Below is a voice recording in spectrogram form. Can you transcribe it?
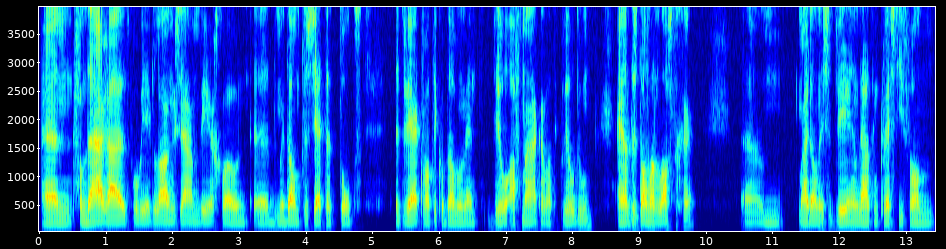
En van daaruit probeer ik langzaam weer gewoon uh, me dan te zetten tot het werk wat ik op dat moment wil afmaken, wat ik wil doen. En dat is dan wat lastiger. Um, maar dan is het weer inderdaad een kwestie van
